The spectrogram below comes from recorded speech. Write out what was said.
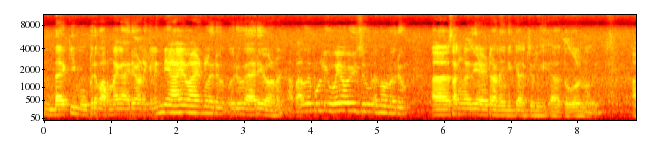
ഉണ്ടാക്കി. മൂപ്പര് പറഞ്ഞ കാര്യമാണെങ്കിൽ ന്യായമായിട്ടുള്ളൊരു ഒരു കാര്യമാണ്. അപ്പം അത് പുള്ളി ഉപയോഗിച്ചു എന്നുള്ളൊരു സംഗതിയായിട്ടാണ് എനിക്ക് ആക്ച്വലി തോന്നുന്നത്. ആ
